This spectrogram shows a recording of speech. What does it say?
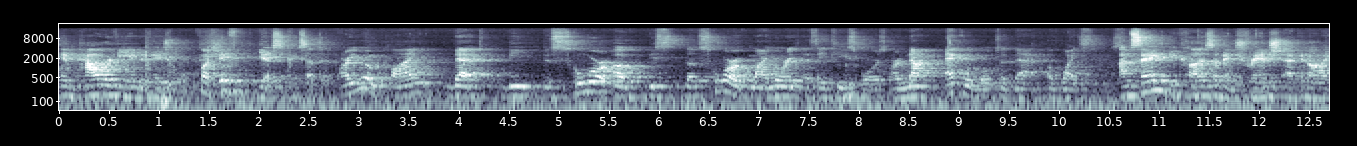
empower the individual. Question. Yes, accept it. Are you implying that the, the score of the, the score of minority SAT scores are not equitable to that of white students? I'm saying because of entrenched economic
